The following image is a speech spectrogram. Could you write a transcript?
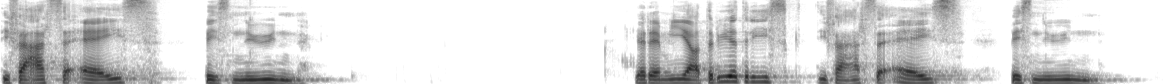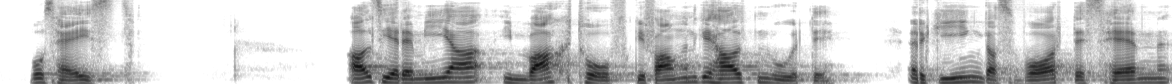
die Verse 1 bis 9. Jeremia 33, die Verse 1 bis 9, wo es heißt, als Jeremia im Wachthof gefangen gehalten wurde, erging das Wort des Herrn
